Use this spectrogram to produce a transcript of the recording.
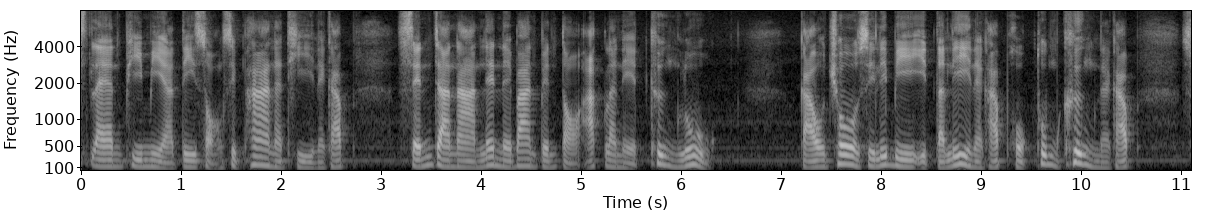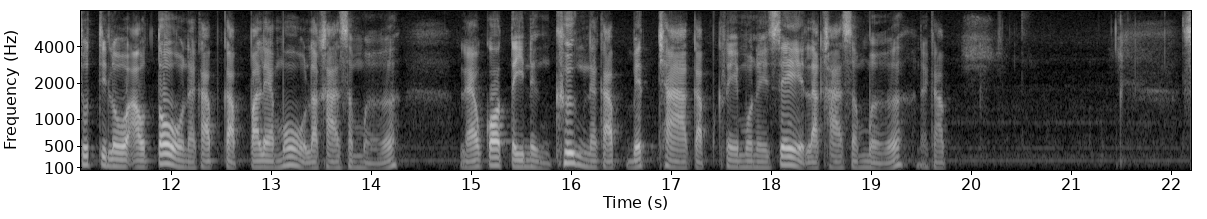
ซ์แลนด์พรีเมียร์ตี2.15นาทีนะครับเซนจานานเล่นในบ้านเป็นต่ออักลาเนตครึ่งลูก เกาโชซิลิบีอิตาลีนะครับ6ทุ่มครึ่งนะครับซุติโลอัลโตนะครับกับปาเลโมราคาเสมอ แล้วก็ตีหนึ่งครึ่งนะครับเบสชากับเคลโมเนเซ่ราคาเสมอนะครับเซ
